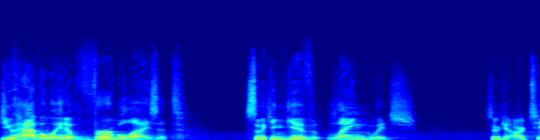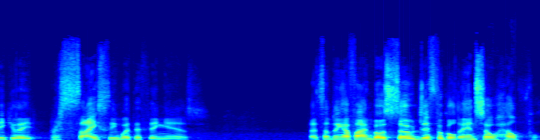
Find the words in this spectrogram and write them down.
Do you have a way to verbalize it so we can give language, so we can articulate precisely what the thing is? That's something I find both so difficult and so helpful.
